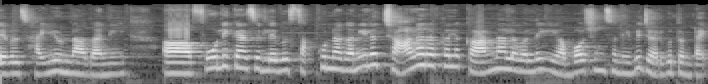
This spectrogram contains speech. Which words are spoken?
లెవెల్స్ హై ఉన్నా కానీ ఫోలిక్ యాసిడ్ లెవెల్స్ తక్కువ ఉన్నా కానీ ఇలా చాలా రకాల కారణాల వల్ల ఈ అబార్షన్స్ అనేవి జరుగుతుంటాయి.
